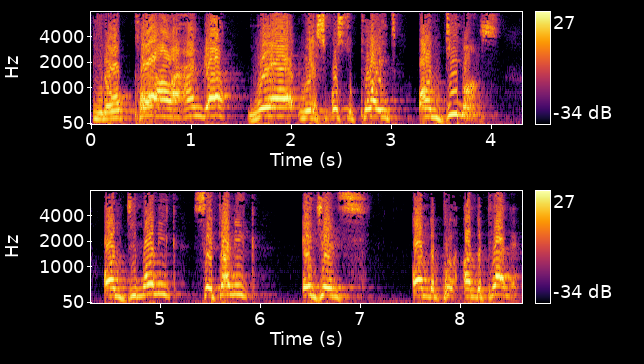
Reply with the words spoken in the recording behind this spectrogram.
you know, pour our anger where we are supposed to pour it on demons, on demonic, satanic agents on the, on the planet.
